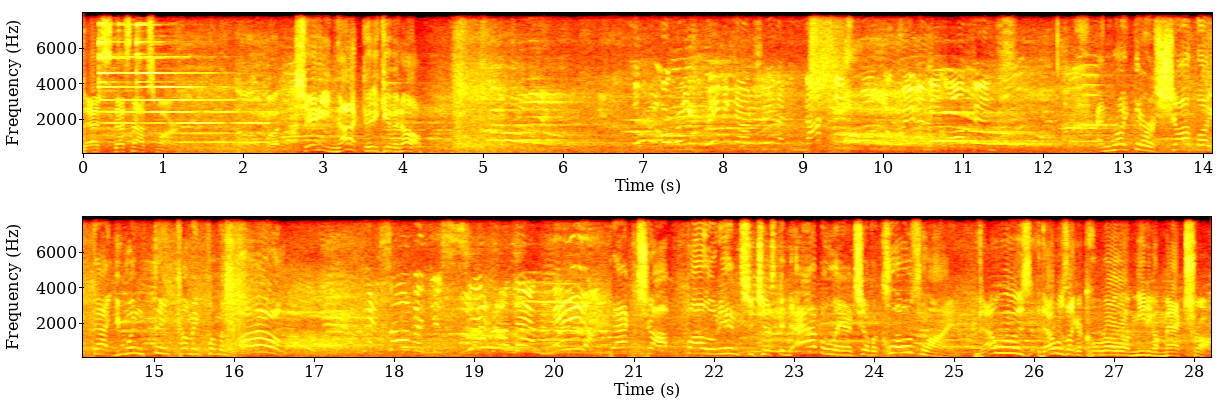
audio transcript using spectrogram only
that's that's not smart. But Shayne not good giving up. Sullivan already raking down Shayne. That did not seem to go right on the offense. And right there, a shot like that, you wouldn't think coming from an oh Man, Sullivan just sat on that man. back chop followed into just an avalanche of a clothesline. That was that was like a Corolla meeting a Mack truck.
